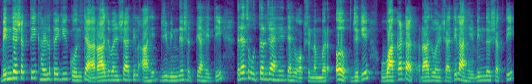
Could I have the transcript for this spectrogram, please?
विंध्यशक्ती खालीलपैकी कोणत्या राजवंशातील आहे? जी विंध्यशक्ती आहे ती तर याचं उत्तर जे आहे ते आहे ऑप्शन नंबर अ जे की वाकाटक राजवंशातील आहे. विंध्यशक्ती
